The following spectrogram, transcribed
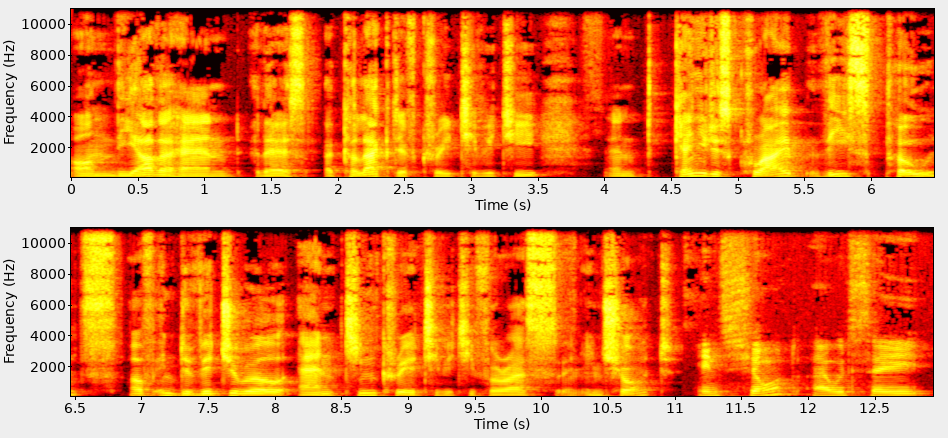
On the other hand, there's a collective creativity. And can you describe these poles of individual and team creativity for us in, short? In short, I would say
